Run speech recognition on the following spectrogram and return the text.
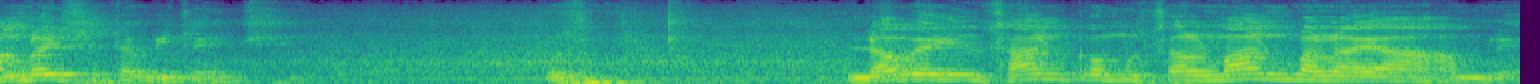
আমরাই সেটা মিটেছি নবে ইনসান কো মুসলমান বানায়া হামনে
